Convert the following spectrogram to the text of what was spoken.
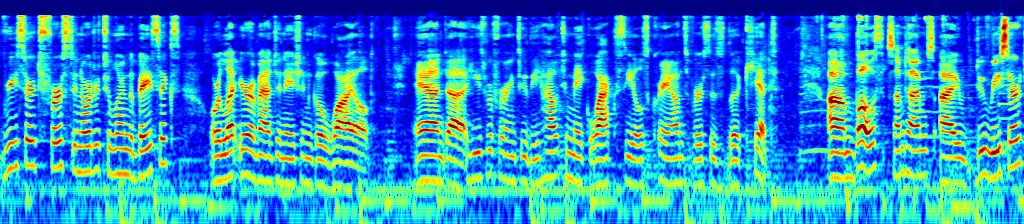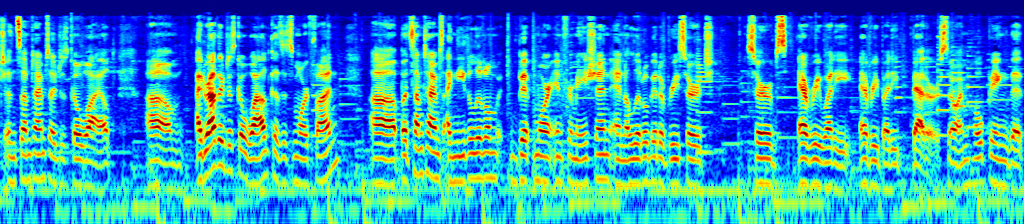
research first in order to learn the basics or let your imagination go wild? and uh, he's referring to the how to make wax seals crayons versus the kit. Um, both. Sometimes I do research, and sometimes I just go wild. Um, I'd rather just go wild because it's more fun. Uh, but sometimes I need a little bit more information, and a little bit of research serves everybody everybody better. So I'm hoping that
